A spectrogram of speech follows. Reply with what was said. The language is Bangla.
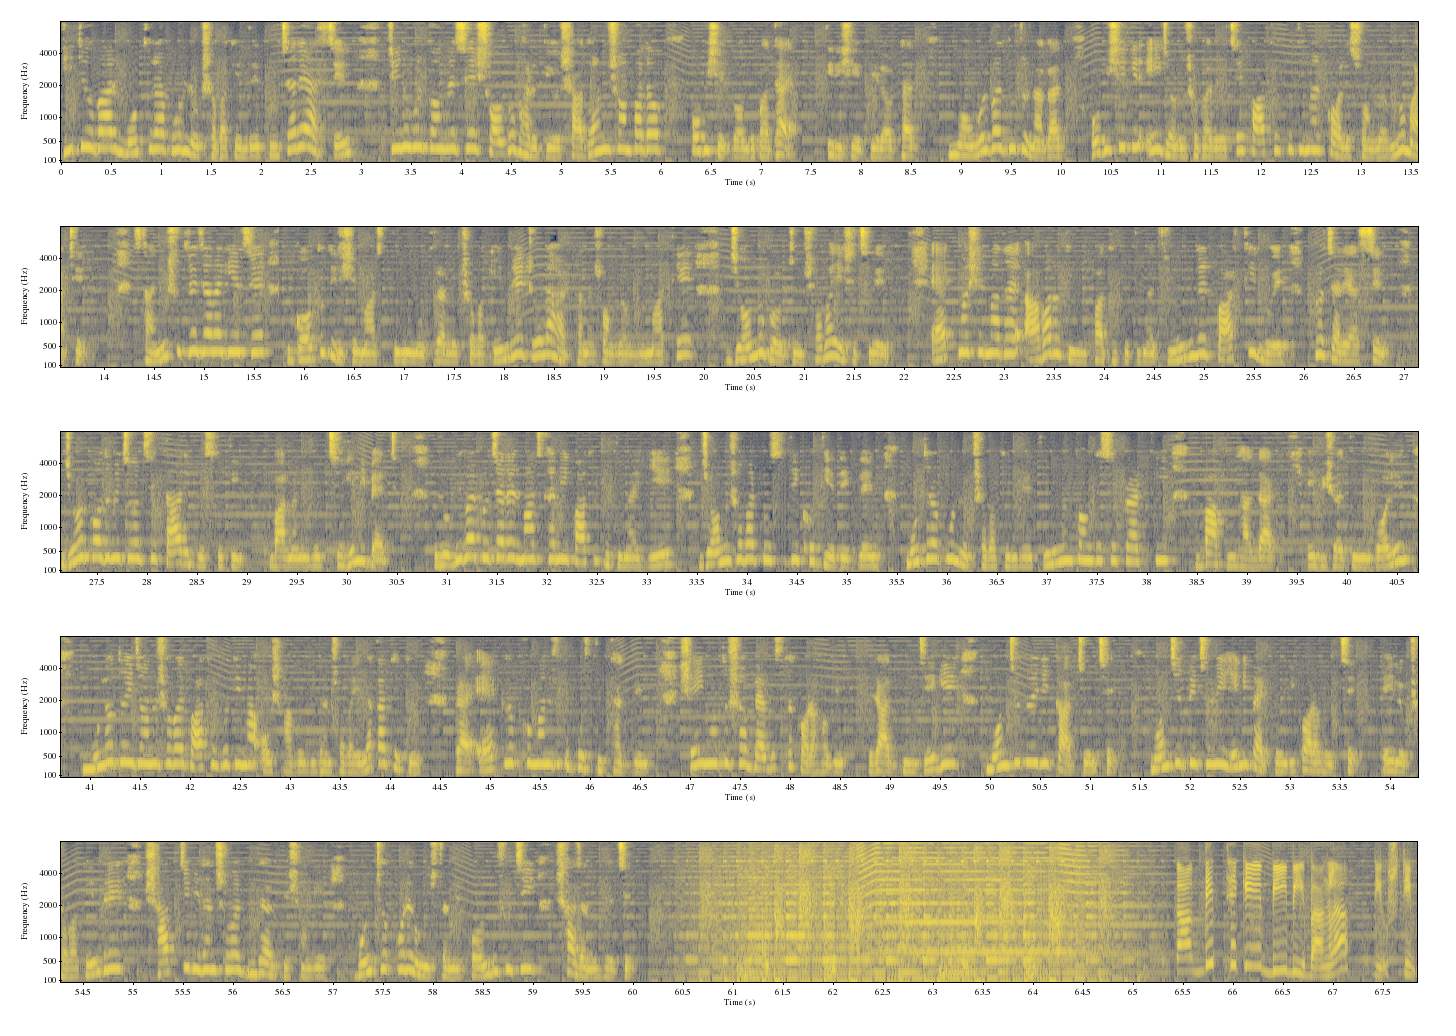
দ্বিতীয়বার মথুরাপুর লোকসভা কেন্দ্রে প্রচারে আসছেন তৃণমূল কংগ্রেসের সর্বভারতীয় সাধারণ সম্পাদক অভিষেক বন্দ্যোপাধ্যায়। তিরিশে এপ্রিল অর্থাৎ মঙ্গলবার দুটো নাগাদ অভিষেকের এই জনসভা রয়েছে পাথর প্রতিমার কলেজ সংলগ্ন মাঠে। স্থানীয় সূত্রে জানা গিয়েছে, গত তিরিশে মার্চ তিনি মথুরা লোকসভা কেন্দ্রে ঢোলাহাট থানা সংলগ্ন মাঠে জনগর্জন সভায় এসেছিলেন। এক মাসের মাথায় আবারও তিনি পাথর প্রতিমায় তৃণমূলের প্রার্থীর হয়ে প্রচারে আসছেন। জোর কদমে চলছে তারই প্রস্তুতি। বানানো হচ্ছে হেলিপ্যাড। রবিবার প্রচারের মাঝখানে পাথর প্রতিমায় গিয়ে জনসভার প্রস্তুতি খতিয়ে দেখলেন মথুরাপুর লোকসভা কেন্দ্রের তৃণমূল কংগ্রেসের প্রার্থী বাপি হালদার এ বিষয়ে তিনি বলেন মূলত এই জনসভায় পাথর প্রতিমা ও সাগর বিধানসভা এলাকা থেকে প্রায় এক লক্ষ মানুষ উপস্থিত থাকবেন। সেই মতো সব ব্যবস্থা করা হবে। রাত দিন জেগে মঞ্চ তৈরির কাজ চলছে। মঞ্চের পেছনে হেলিপ্যাড তৈরি করা হচ্ছে। এই লোকসভা কেন্দ্রে সাতটি বিধানসভার বিধায়কদের সঙ্গে বৈঠক করে অনুষ্ঠানের কর্মসূচি সাজানো হয়েছে। কাকদ্বীপ থেকে বিবি বাংলা, নিউজ টিম।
